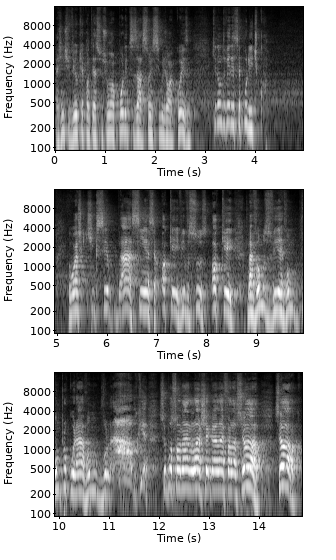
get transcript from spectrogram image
a gente vê o que acontece hoje, uma politização em cima de uma coisa que não deveria ser político. Eu acho que tinha que ser, ah, ciência, ok, viva o SUS, ok, mas vamos ver, vamos, vamos procurar, vamos, vamos. Não, porque se o Bolsonaro lá chegar lá e falar assim, ó, se, ó,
